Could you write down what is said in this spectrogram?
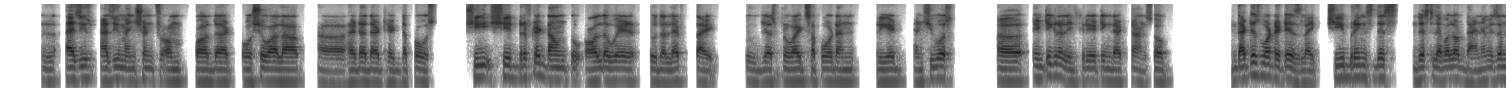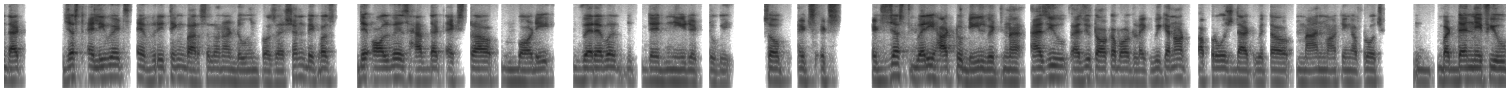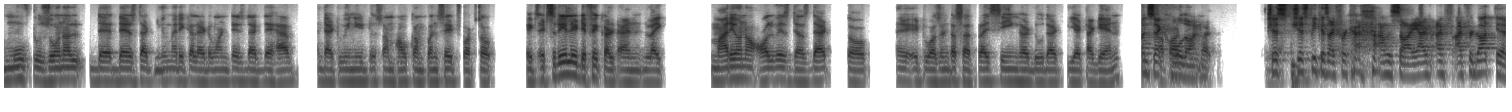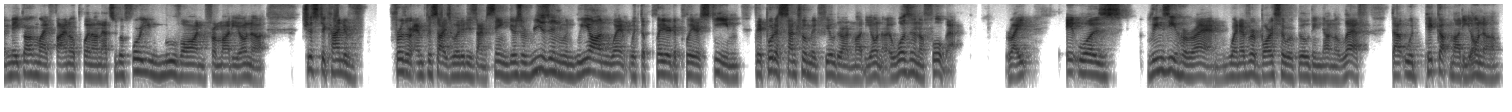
As you as you mentioned from for that oshoala uh, header that hit the post. She she drifted down to all the way to the left side to just provide support and create. And she was uh, integral in creating that chance so that is what it is. Like she brings this this level of dynamism that just elevates everything Barcelona do in possession because they always have that extra body wherever they need it to be. So it's it's it's just very hard to deal with. As you as you talk about like we cannot approach that with a man marking approach. But then if you move to zonal there, there's that numerical advantage that they have that we need to somehow compensate for so it's it's really difficult and like Mariona always does that. So it wasn't a surprise seeing her do that yet again. One sec, Apart hold on. That, just just because I forgot, I'm sorry, I, I, I forgot to make off my final point on that. So before you move on from Mariona, just to kind of further emphasize what it is I'm saying. There's a reason when Lyon went with the player to player scheme, they put a central midfielder on Mariona. It wasn't a fullback, right? It was Lindsey Horan, whenever Barca were building down the left, that would pick up Mariona.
